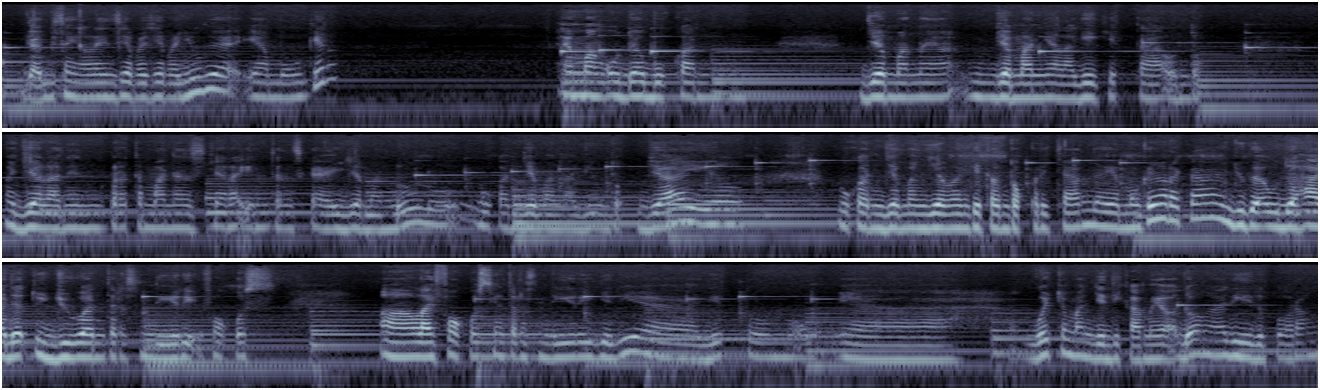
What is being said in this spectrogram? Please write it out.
nggak bisa nyalain siapa-siapa juga. Ya mungkin emang udah bukan zamannya zamannya lagi kita untuk ngejalanin pertemanan secara intens kayak zaman dulu. Bukan zaman lagi untuk jahil. Bukan zaman zaman kita untuk bercanda. Ya mungkin mereka juga udah ada tujuan tersendiri fokus uh, live fokusnya tersendiri. Jadi ya gitu ya gue cuman jadi cameo doang di hidup orang.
